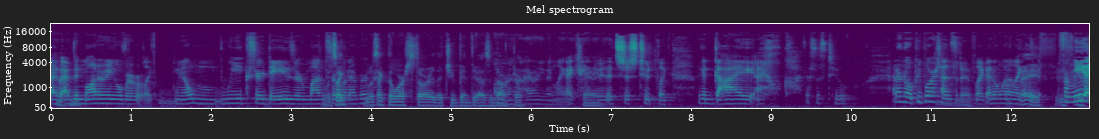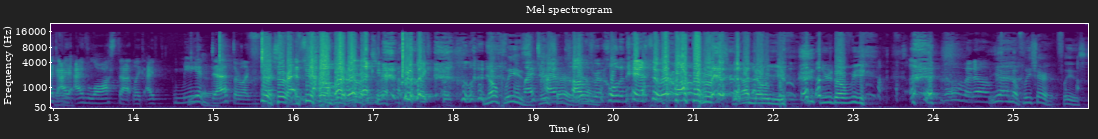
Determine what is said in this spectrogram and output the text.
I've, I've been monitoring over like you know weeks or days or months What's or like whatever. what's like the worst story that you've been through as a Oh doctor? God, I don't even like. I can't Yeah. even. It's just too like like a guy. I, oh God, this is too. I don't know. People are sensitive. Like I don't want to like. Hey, if- for if me, like I, I've lost that. Like I, me Yeah. and death are like best friends now. we're like, we're like, No, when please, my please time share comes, yeah. we're holding hands and we're on. I know you. You know me. no, but um, Yeah, no, please share it, please.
